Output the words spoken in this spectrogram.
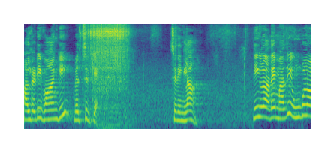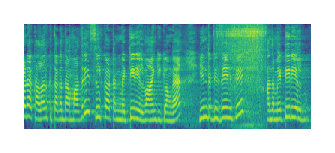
ஆல்ரெடி வாங்கி வச்சுருக்கேன். சரிங்களா? நீங்களும் அதே மாதிரி உங்களோட கலருக்கு தகுந்த மாதிரி சில்க் காட்டன் மெட்டீரியல் வாங்கிக்கோங்க. இந்த டிசைனுக்கு அந்த மெட்டீரியல்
